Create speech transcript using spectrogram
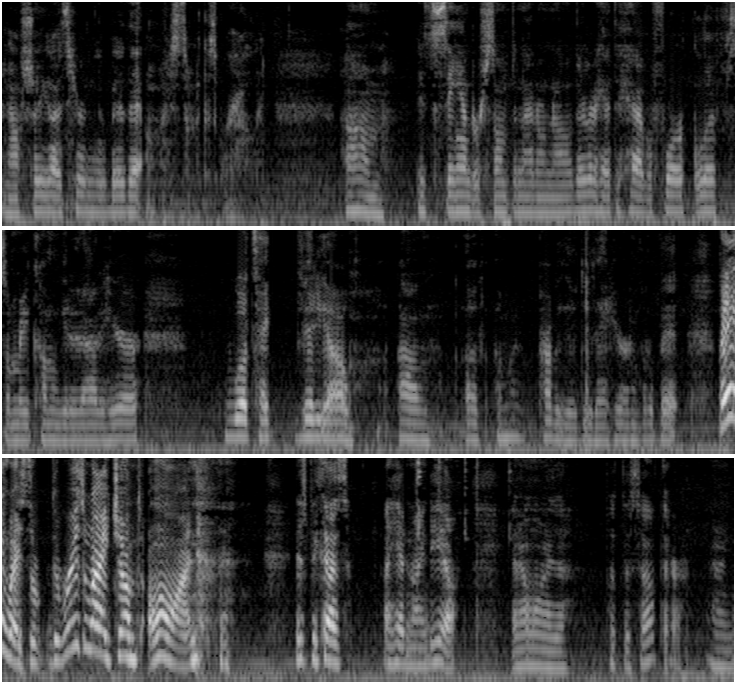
And I'll show you guys here in a little bit of that. Oh, my stomach is growling. Um, it's sand or something. I don't know. They're going to have to have a forklift. Somebody come and get it out of here. We'll take video um, of, I'm gonna, probably going to do that here in a little bit. But anyways, the, the reason why I jumped on is because I had an idea. And I wanted to put this out there. And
